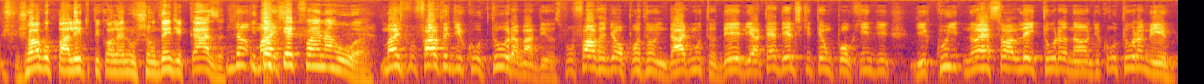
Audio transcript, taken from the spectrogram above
joga o palito de picolé no chão dentro de casa, Não, então mas, o que é que faz na rua? Mas por falta de cultura, Matheus, por falta de oportunidade, muito dele, e até deles que tem um pouquinho de, de não é só leitura não, de cultura mesmo.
